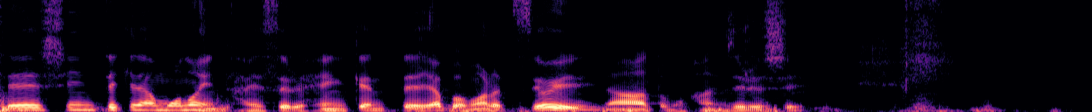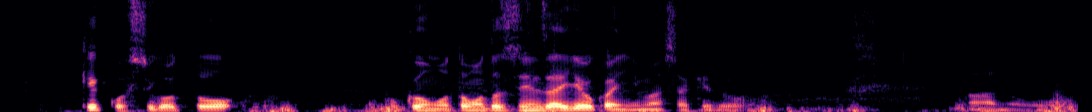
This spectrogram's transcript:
精神的なものに対する偏見ってやっぱまだ強いなぁとも感じるし、結構仕事、僕ももともと人材業界にいましたけど、あの、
